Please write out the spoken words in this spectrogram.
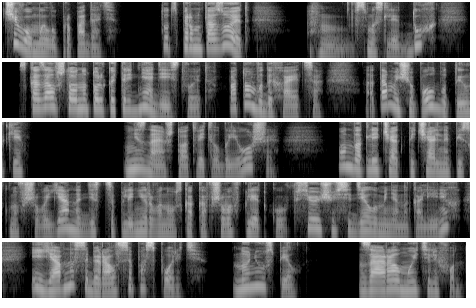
Чего мылу пропадать? Тут сперматозоид, хм, в смысле дух, сказал, что оно только три дня действует, потом выдыхается, а там еще полбутылки». Не знаю, что ответил бы Йоши. Он, в отличие от печально пискнувшего Яна, дисциплинированно ускакавшего в клетку, все еще сидел у меня на коленях и явно собирался поспорить, но не успел. Заорал мой телефон.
